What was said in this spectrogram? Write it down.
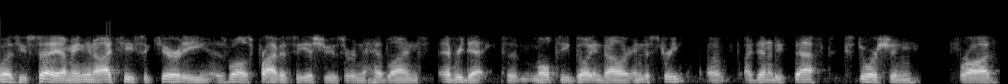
Well, as you say, I mean, you know, IT security as well as privacy issues are in the headlines every day. It's a multi-billion dollar industry of identity theft, extortion, fraud.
